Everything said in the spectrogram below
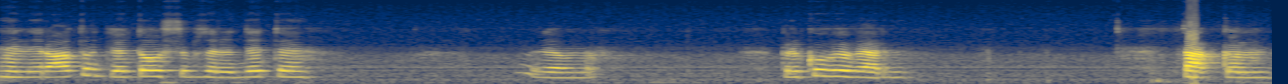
генератор для того, щоб зарядити де вона? Крику виверни. Так, ем,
